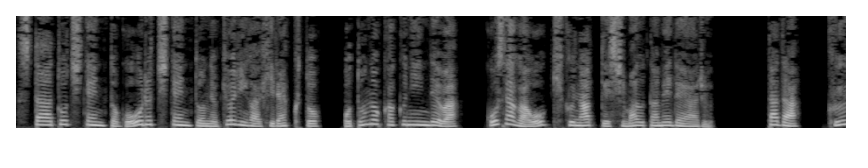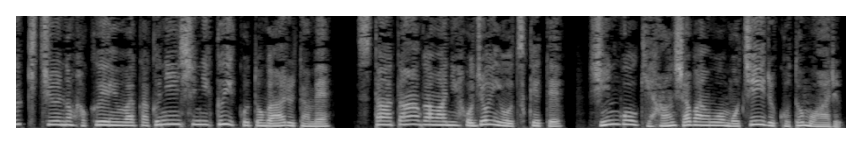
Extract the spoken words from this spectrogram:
スタート地点とゴール地点との距離が開くと音の確認では誤差が大きくなってしまうためである。ただ、空気中の白煙は確認しにくいことがあるため、スターター側に補助員をつけて信号機反射板を用いることもある。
